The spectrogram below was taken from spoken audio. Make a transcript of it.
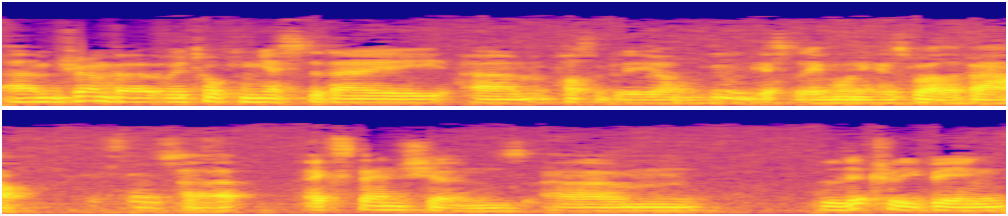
Um, do you remember we were talking yesterday, um, possibly on yesterday morning as well, about Extensions. uh, extensions um, literally being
